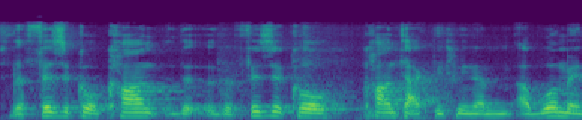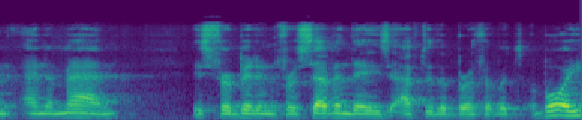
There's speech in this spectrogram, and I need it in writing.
So the physical con, the, the physical contact between a, a, woman and a man is forbidden for seven days after the birth of a, boy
